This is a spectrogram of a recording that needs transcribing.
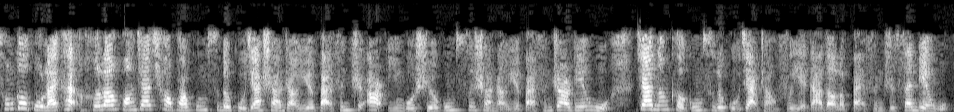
从个股来看，荷兰皇家壳牌公司的股价上涨约百分之二，英国石油公司上涨约百分之二点五，佳能可公司的股价涨幅也达到了百分之三点五。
